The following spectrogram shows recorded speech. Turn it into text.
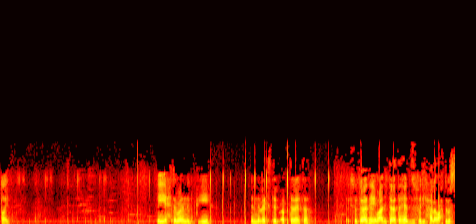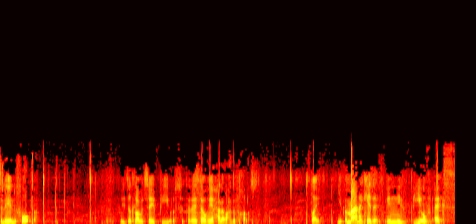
طيب. إيه احتمال ان ال P إن ال X تبقى بتلاتة X بتلاتة يبقى عندي تلاتة heads فدي حالة واحدة بس اللي هي اللي فوق. فدي تطلع بتساوي P أس تلاتة وهي حالة واحدة فخلاص. طيب يبقى معنى كده إن ال P of X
